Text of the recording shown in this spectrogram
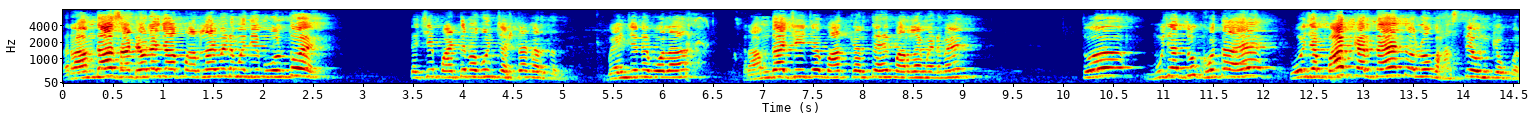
रामदास आठवले ज्या पार्लमेंटमध्ये बोलतोय त्याची पाठीमागून चेष्टा करतात. बहिणजीने ने बोला रामदास जी जब बात करते हैं पार्लियामेंट में तो मुझे दुख होता है वो जब बात करता है तो लोग हंसते हैं उनके ऊपर.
